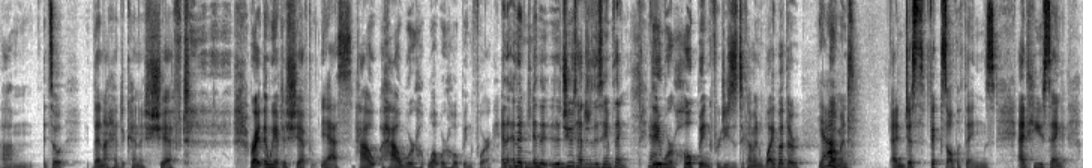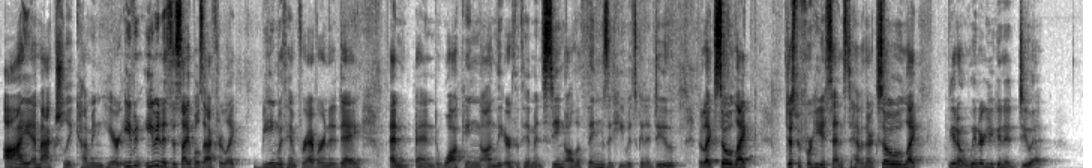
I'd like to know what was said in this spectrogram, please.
Um, and so then I had to kind of shift. right then we have to shift Yes. how how we're what we're hoping for and and, the, and the, the jews had to do the same thing Yeah. they were hoping for jesus to come and wipe out the Yeah. romans and just fix all the things and he's saying i am actually coming here even even his disciples after like being with him forever and a day and and walking on the earth with him and seeing all the things that he was going to do they're like so like just before he ascends to heaven they're like so like you know when are you going to do it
